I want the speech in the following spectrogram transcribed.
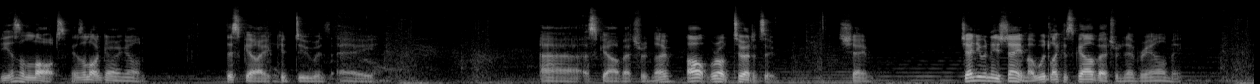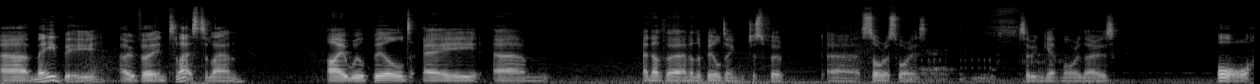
He has a lot. He has a lot going on. This guy could do with a... Uh, a Scar Veteran, no? Oh, we're on 2 out of 2. Shame. Genuinely shame. I would like a Scar Veteran in every army. Uh, maybe, over in Tlaxtlan, I will build a... Um, another another building just for uh, Saurus Warriors. So we can get more of those. Or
